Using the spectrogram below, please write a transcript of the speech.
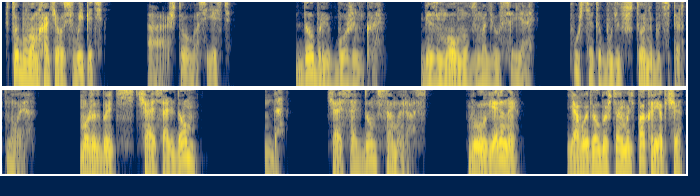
Что бы вам хотелось выпить? А что у вас есть?» «Добрый боженька», — безмолвно взмолился я, — «пусть это будет что-нибудь спиртное. Может быть, чай со льдом?» «Да, чай со льдом в самый раз. Вы уверены? Я выпил бы что-нибудь покрепче,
